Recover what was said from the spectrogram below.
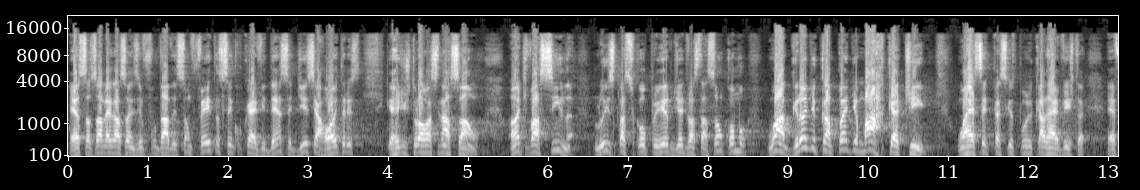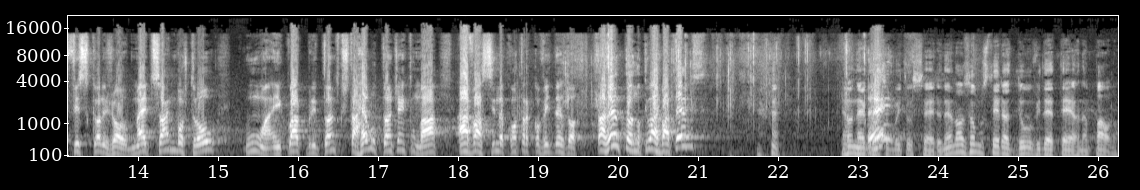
Essas alegações infundadas são feitas sem qualquer evidência, disse a Reuters, que registrou a vacinação. Antivacina, Luiz classificou o primeiro dia de vacinação como uma grande campanha de marketing uma recente pesquisa publicada na revista é, Physical Medicine mostrou uma em quatro britânicos que está relutante em tomar a vacina contra a Covid-19. Está vendo, Tano, que nós batemos? É um negócio Ei? muito sério, né? Nós vamos ter a dúvida eterna, Paulo.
